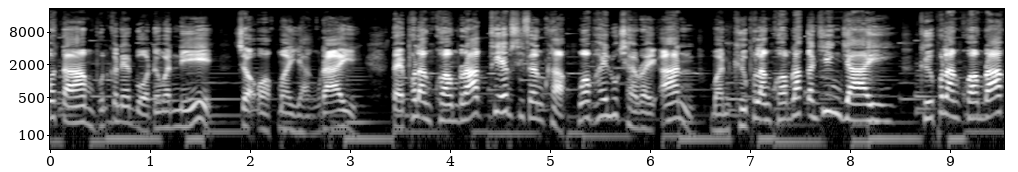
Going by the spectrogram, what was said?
ก็ตามผลคะแนนโหวตในวันนี้จะออกมาอย่างไร แต่พลังความรักที่ FC แฟนคลับมอบให้ลูกชายไรอัน มันคือพลังความรักอันยิ่งใหญ่ คือพลังความรัก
